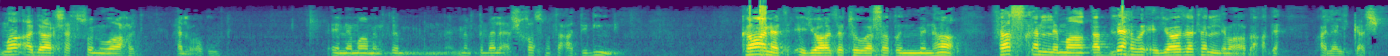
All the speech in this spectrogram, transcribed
ما أدار شخص واحد هالعقود. إنما من قبل أشخاص متعددين. كانت إجازة وسط منها فسخا لما قبله وإجازة لما بعده على الكشف.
